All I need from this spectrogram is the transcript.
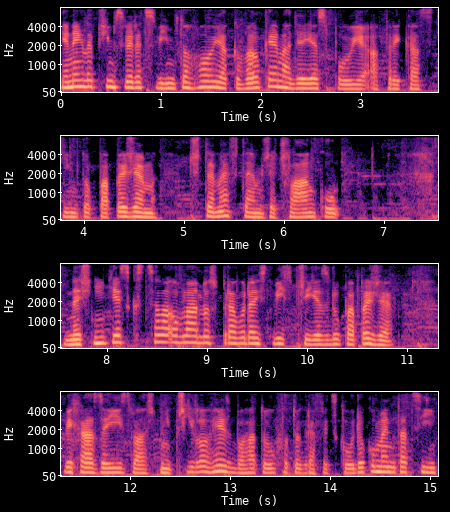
je nejlepším svědectvím toho, jak velké naděje spojuje Afrika s tímto papežem. Čteme v témže článku. Dnešní tisk zcela ovládlo zpravodajství z příjezdu papeže. Vycházejí zvláštní přílohy s bohatou fotografickou dokumentací,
